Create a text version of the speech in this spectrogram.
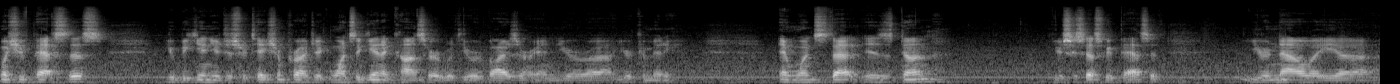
Once you've passed this, you begin your dissertation project once again in concert with your advisor and your, uh, your committee. And once that is done, you successfully pass it, you're now a, uh,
